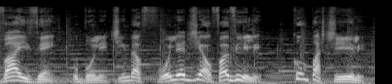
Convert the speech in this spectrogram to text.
Vai e vem o boletim da Folha de Alphaville. Compartilhe!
